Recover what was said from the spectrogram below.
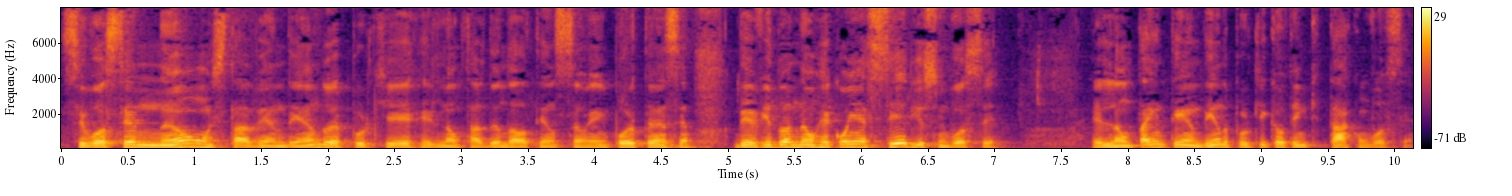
Se você não está vendendo, é porque ele não está dando a atenção e a importância devido a não reconhecer isso em você. Ele não está entendendo por que, que eu tenho que estar com você.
